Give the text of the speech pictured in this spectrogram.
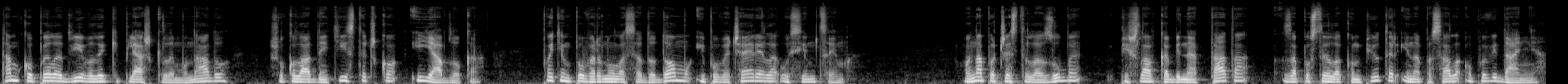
Там купила дві великі пляшки лимонаду, шоколадне тістечко і яблука. Потім повернулася додому і повечеряла усім цим. Вона почистила зуби, пішла в кабінет тата, запустила комп'ютер і написала оповідання.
